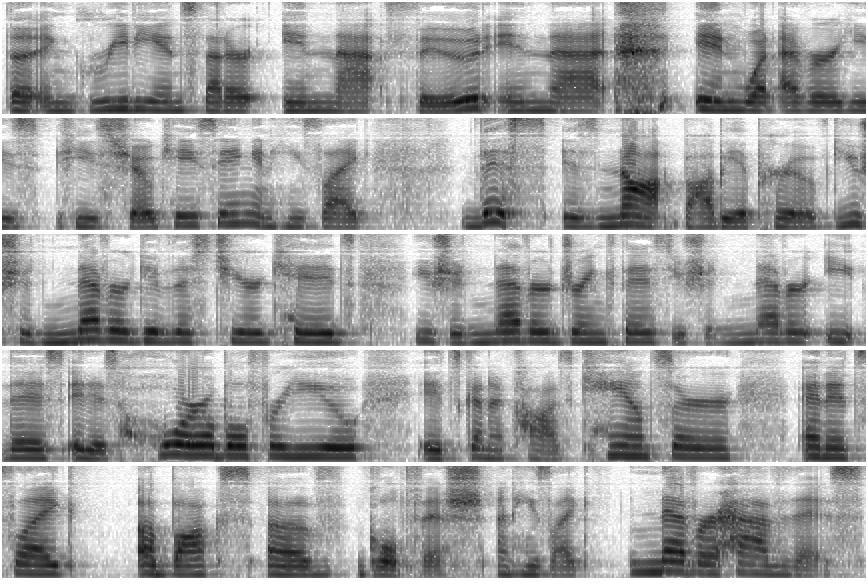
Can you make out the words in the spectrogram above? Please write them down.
the ingredients that are in that food, in that, in whatever he's, he's showcasing. And he's like, this is not Bobby approved. You should never give this to your kids. You should never drink this. You should never eat this. It is horrible for you. It's going to cause cancer. And it's like a box of goldfish. And he's like, never have this.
